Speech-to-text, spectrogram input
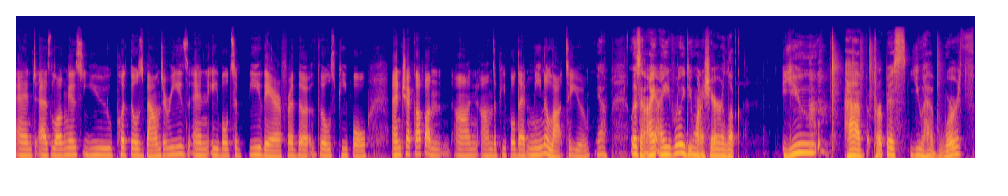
and as long as you put those boundaries and able to be there for the those people and check up on on on the people that mean a lot to you Yeah. Listen, I, I really do want to share. A look, you have purpose, you have worth.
